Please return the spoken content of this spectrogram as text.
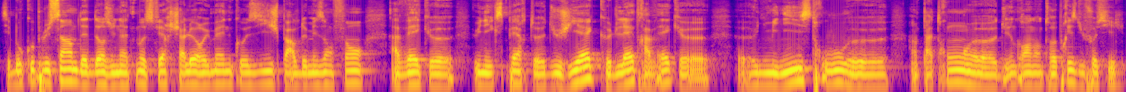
c'est beaucoup plus simple d'être dans une atmosphère chaleur humaine, cosy, je parle de mes enfants avec euh, une experte du GIEC, que de l'être avec euh, une ministre ou euh, un patron euh, d'une grande entreprise du fossile.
